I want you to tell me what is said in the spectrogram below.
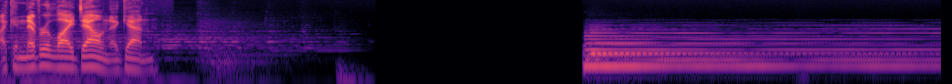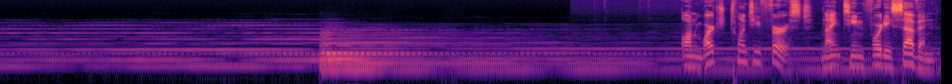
I can never lie down again. On March 21, 1947,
